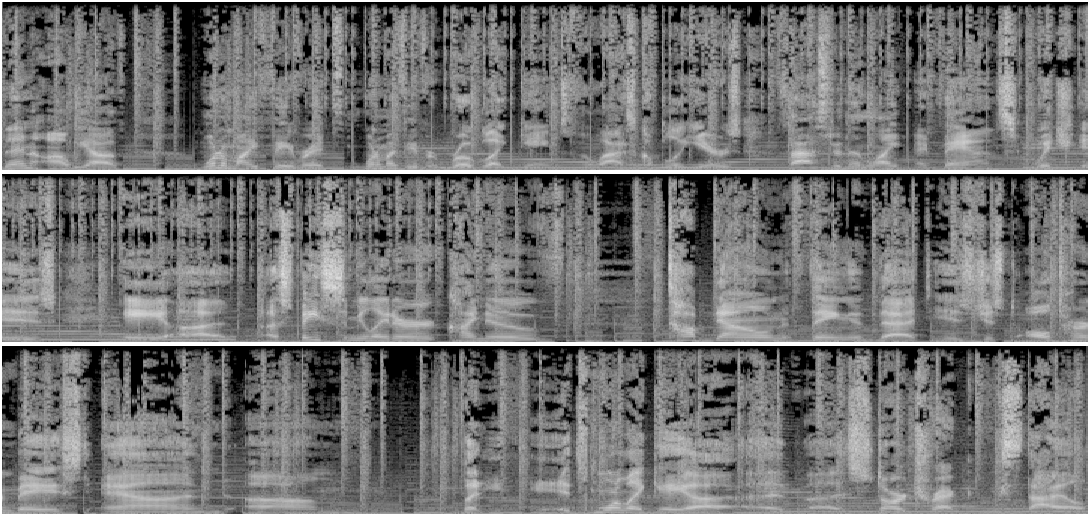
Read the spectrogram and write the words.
Then uh, we have one of my favorites, one of my favorite roguelike games for the last couple of years, Faster Than Light Advance, which is a uh, a space simulator kind of top down thing that is just all turn based and um, but it's more like a, uh, a, a, Star Trek style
